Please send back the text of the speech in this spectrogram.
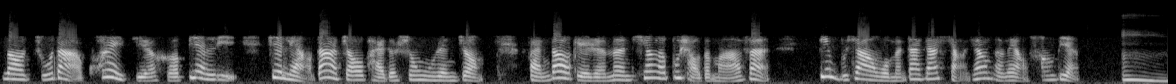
那主打快捷和便利这两大招牌的生物认证，反倒给人们添了不少的麻烦，并不像我们大家想象的那样方便。嗯。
